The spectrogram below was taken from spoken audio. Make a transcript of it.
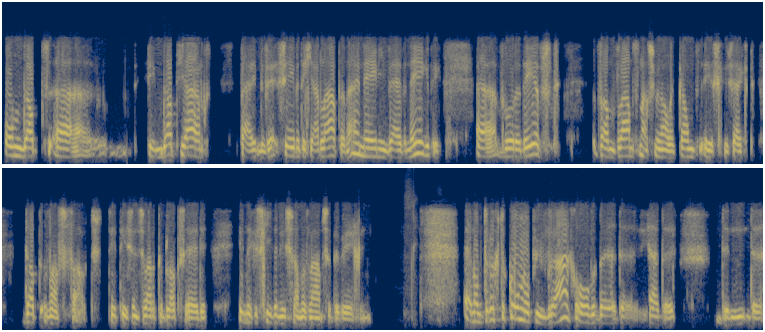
omdat in dat jaar 70 jaar later, in 1995, uh, voor het eerst van Vlaams nationale kant is gezegd dat was fout. Dit is een zwarte bladzijde in de geschiedenis van de Vlaamse beweging. En om terug te komen op uw vraag over de, de, ja, de, de, de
